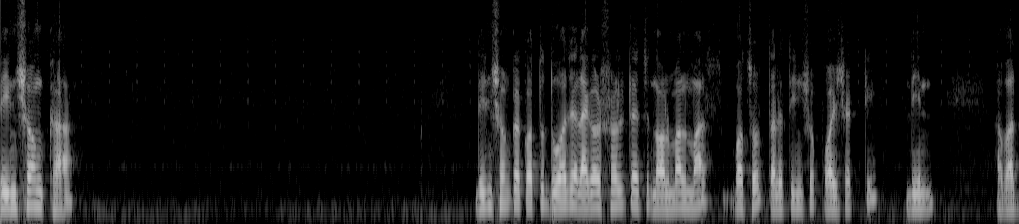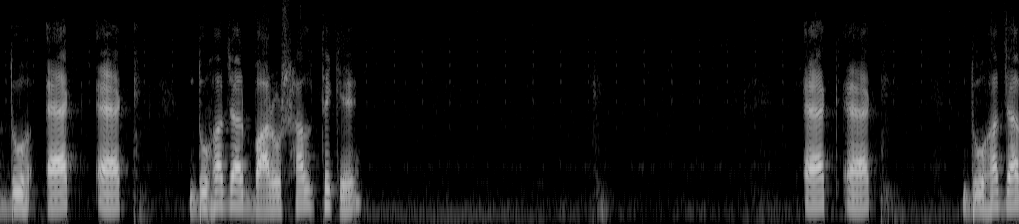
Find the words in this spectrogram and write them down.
দিন সংখ্যা দিন সংখ্যা কত? দু হাজার এগারো সালটা হচ্ছে নর্মাল মাস, বছর, তাহলে তিনশো পঁয়ষট্টি দিন। আবার দু, এক এক দু হাজার বারো সাল থেকে এক এক দু হাজার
